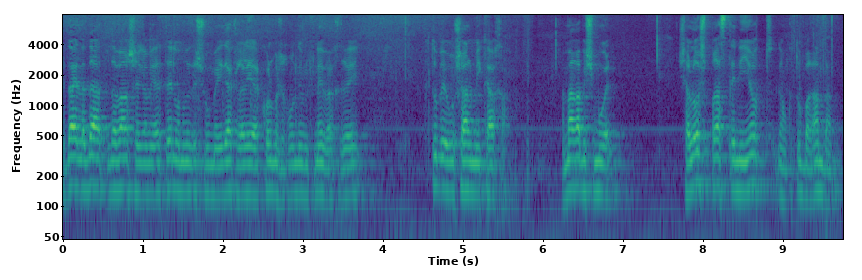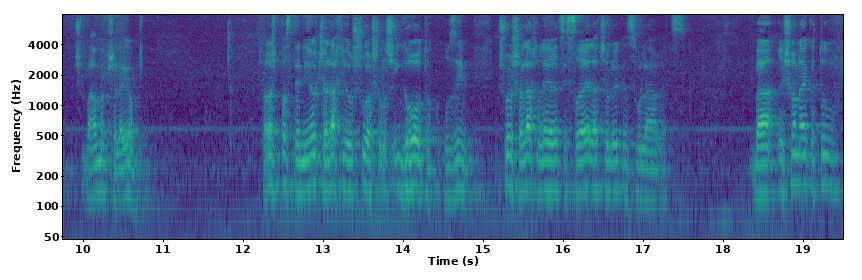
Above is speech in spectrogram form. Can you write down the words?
כדאי לדעת דבר שגם ייתן לנו איזשהו מידע כללי על כל מה שאנחנו לומדים לפני ואחרי. כתוב בירושלמי ככה, אמר רבי שמואל, שלוש פרסטניות, גם כתוב ברמב"ם, ברמב"ם של היום. שלוש פרסטניות שלח יהושע, שלוש איגרות או כרוזים. יהושע שלח לארץ ישראל עד שלא ייכנסו לארץ. בראשון היה כתוב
